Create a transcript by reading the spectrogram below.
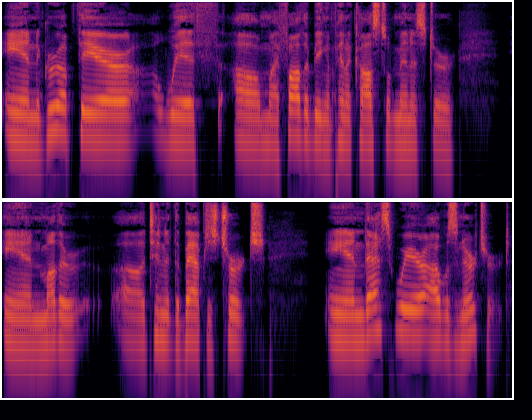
and grew up there with uh, my father being a Pentecostal minister and mother uh, attended the Baptist church. And that's where I was nurtured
